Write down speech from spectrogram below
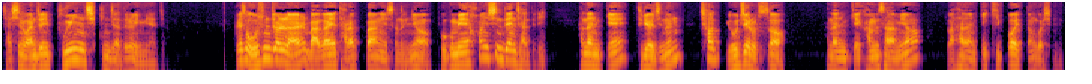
자신을 완전히 부인시킨 자들을 의미하죠. 그래서 오순절날 마가의 다락방에서는요, 복음에 헌신된 자들이 하나님께 드려지는 첫 요제로서 하나님께 감사하며 또 하나님께 기뻐했던 것입니다.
